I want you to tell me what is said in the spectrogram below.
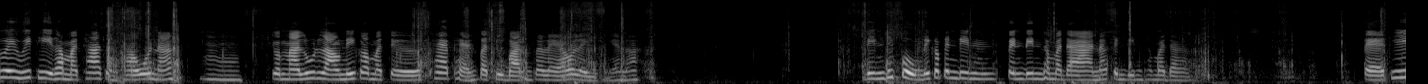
ด้วยวิธีธรรมชาติของเขานะอืม จนมารุ่นเรานี้ก็มาเจอแพทย์แผนปัจจุบันซะแล้วอะไรอย่างเงี้ยนะดินที่ปลูกนี่ก็เป็นดินเป็นดินธรรมดานะเป็นดินธรรมดา แต่ที่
